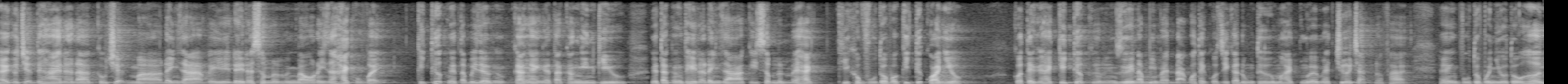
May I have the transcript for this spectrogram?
hay câu chuyện thứ hai nữa là câu chuyện mà đánh giá về đấy là xâm lấn mạch máu đánh giá hạch cũng vậy. Kích thước người ta bây giờ càng ngày người ta càng nghiên cứu người ta càng thấy là đánh giá cái xâm lấn về hạch thì không phụ thuộc vào kích thước quá nhiều. Có thể hạch kích thước dưới 5 mm đã có thể có di căn ung thư mà hạch 10 mm chưa chắc nó phải đấy, phụ thuộc vào nhiều tố hơn.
